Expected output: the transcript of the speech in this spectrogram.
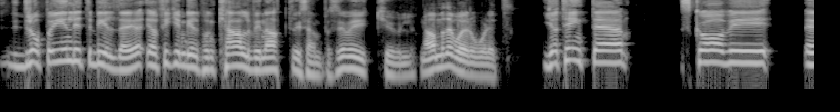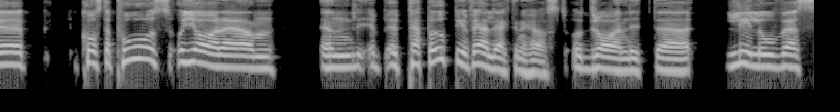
det droppar ju in lite bilder. Jag, jag fick en bild på en kalv i natt till exempel, så det var ju kul. Ja, men det var ju roligt. Jag tänkte, ska vi eh, kosta på oss och göra en, en eh, peppa upp inför älgjakten i höst och dra en lite Lill-Oves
